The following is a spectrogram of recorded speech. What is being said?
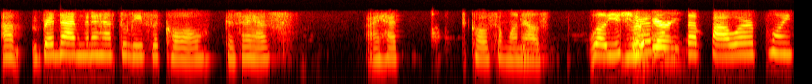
Um, Brenda, I'm going to have to leave the call because I have, I had to call someone else. Will you share very- the, the PowerPoint?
